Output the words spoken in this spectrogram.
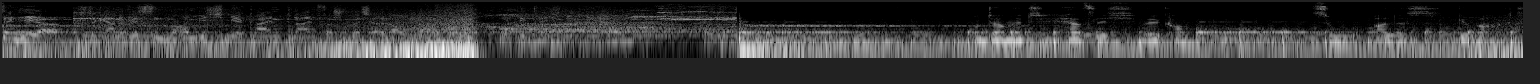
denn hier? Ich möchte gerne wissen, warum ich mir keinen kleinen Versprecher erlauben darf. Und die Technik Und damit herzlich willkommen zu Alles gewagt.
